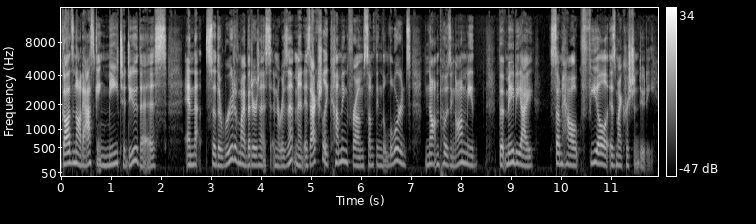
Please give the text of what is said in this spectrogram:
God's not asking me to do this. And that so the root of my bitterness and resentment is actually coming from something the Lord's not imposing on me, but maybe I somehow feel is my Christian duty.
